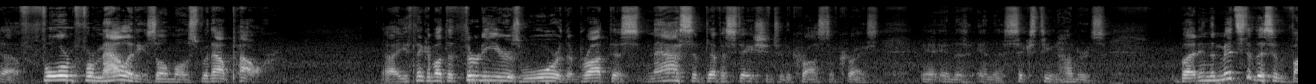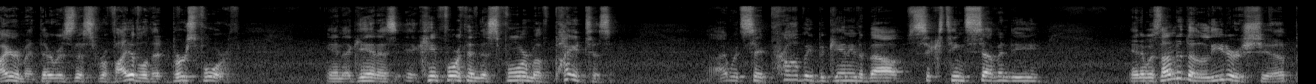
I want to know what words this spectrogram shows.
uh, form formalities almost without power. Uh, you think about the 30 years war that brought this massive devastation to the cross of Christ in, the in the 1600s. But in the midst of this environment, there was this revival that burst forth, and again, as it came forth in this form of pietism. I would say probably beginning about 1670, and it was under the leadership,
